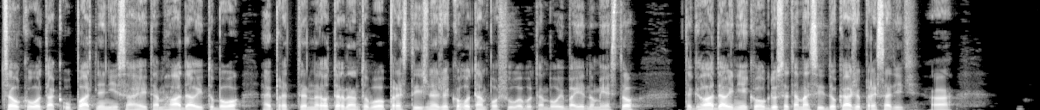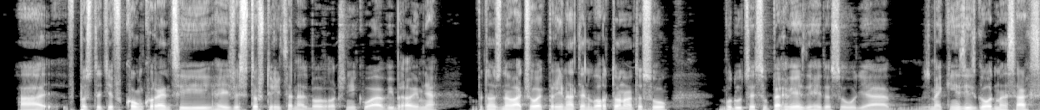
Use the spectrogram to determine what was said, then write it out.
celkovo tak uplatnenie sa, hej, tam hľadali, to bolo aj pred ten Rotterdam to bolo prestížne, že koho tam pošú, lebo tam bolo iba jedno miesto, tak hľadali niekoho, kto sa tam asi dokáže presadiť. A, a v podstate v konkurencii, hej, že 140 nás bolo v ročníku a vybrali mňa. A potom znova človek príde na ten Wharton a to sú budúce superhviezdy, hej, to sú ľudia z McKinsey, z Goldman Sachs.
